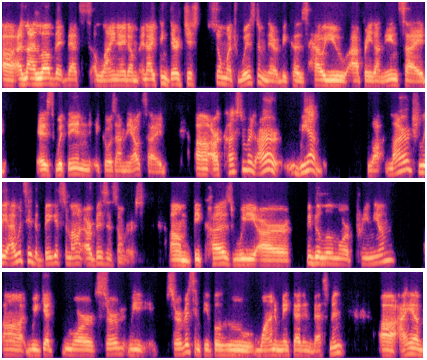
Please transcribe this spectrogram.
uh, and I love that that's a line item. And I think there's just so much wisdom there because how you operate on the inside is within, it goes on the outside. Uh, our customers are, we have largely, I would say the biggest amount are business owners um, because we are maybe a little more premium uh, we get more serve we service and people who want to make that investment. Uh, I have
